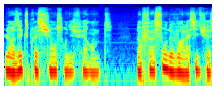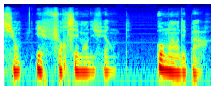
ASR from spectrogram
leurs expressions sont différentes, leur façon de voir la situation est forcément différente, au moins au départ.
